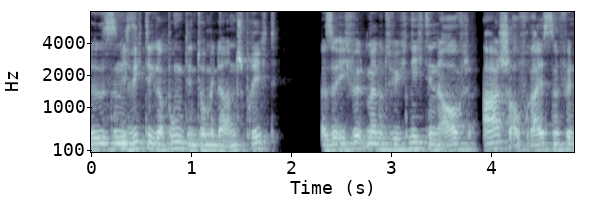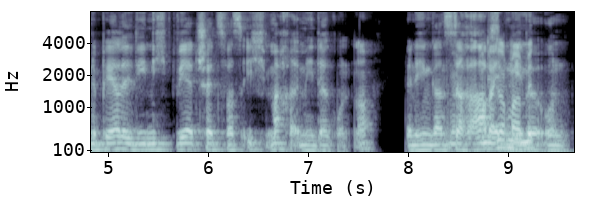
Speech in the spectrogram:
Das ist ein Ich- wichtiger Punkt, den Tommy da anspricht. Also ich würde mir natürlich nicht den auf Arsch aufreißen für eine Perle, die nicht wertschätzt, was ich mache im Hintergrund. Ne? Wenn ich den ganzen Ja, Tag sag arbeiten mal, gebe und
